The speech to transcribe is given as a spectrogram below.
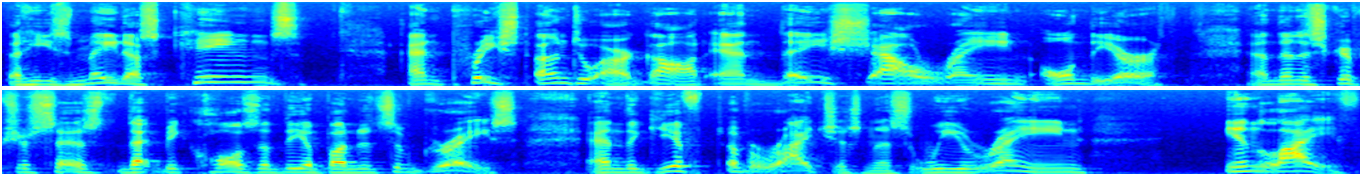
that he's made us kings and priests unto our God, and they shall reign on the earth. And then the scripture says that because of the abundance of grace and the gift of righteousness, we reign in life.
